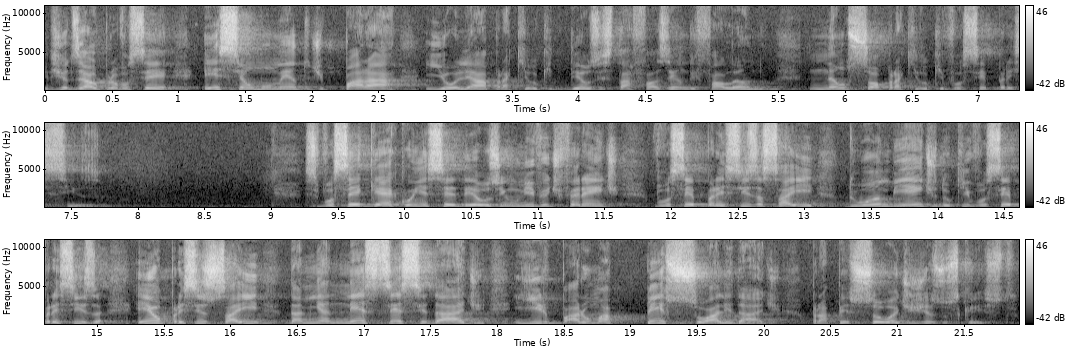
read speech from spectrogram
E deixa eu dizer algo para você: esse é um momento de parar e olhar para aquilo que Deus está fazendo e falando, não só para aquilo que você precisa. Se você quer conhecer Deus em um nível diferente, você precisa sair do ambiente do que você precisa. Eu preciso sair da minha necessidade e ir para uma pessoalidade, para a pessoa de Jesus Cristo.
